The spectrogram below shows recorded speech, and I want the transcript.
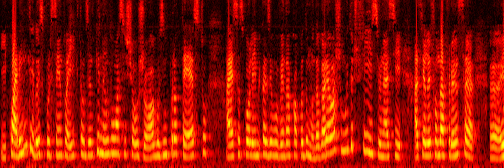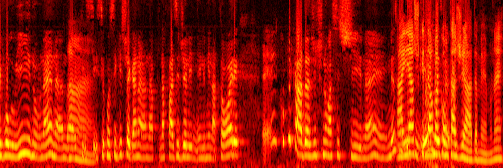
E 42% aí que estão dizendo que não vão assistir aos jogos em protesto a essas polêmicas envolvendo a Copa do Mundo. Agora, eu acho muito difícil, né, se a seleção da França uh, evoluir, no, né, na, na, ah. se, se, conseguir chegar na, na, fase de eliminatória. É complicado a gente não assistir, né? Mesmo aí acho que dá uma contagiada mesmo, né?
